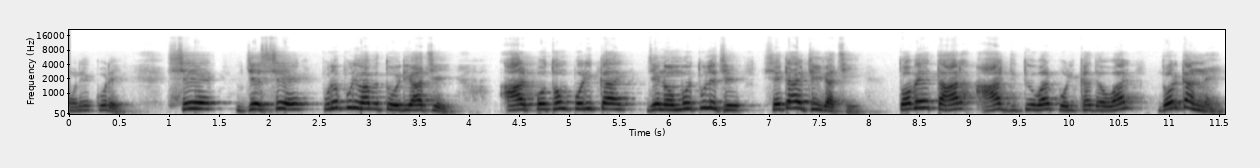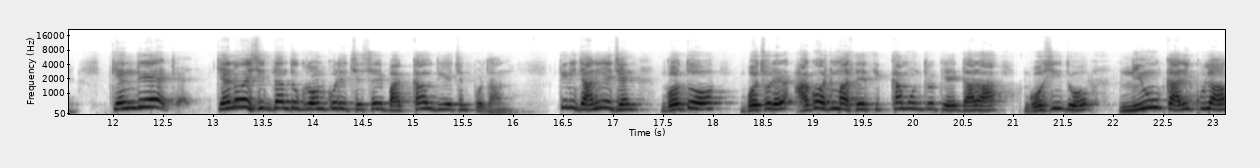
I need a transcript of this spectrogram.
মনে করে সে, যে সে পুরোপুরিভাবে তৈরি আছে আর প্রথম পরীক্ষায় যে নম্বর তুলেছে সেটাই ঠিক আছে, তবে তার আর দ্বিতীয়বার পরীক্ষা দেওয়ার দরকার নেই। কেন্দ্রে কেন এই সিদ্ধান্ত গ্রহণ করেছে সেই ব্যাখ্যাও দিয়েছেন প্রধান। তিনি জানিয়েছেন, গত বছরের আগস্ট মাসে শিক্ষামন্ত্রকের দ্বারা ঘোষিত নিউ কারিকুলাম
